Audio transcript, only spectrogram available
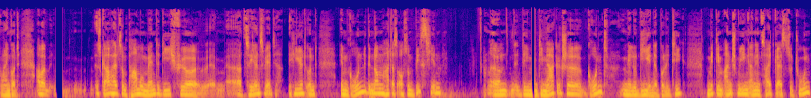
mein Gott. Aber es gab halt so ein paar Momente, die ich für ähm, erzählenswert hielt und im Grunde genommen hat das auch so ein bisschen ähm, die, die Merkelsche Grundmelodie in der Politik mit dem Anschmiegen an den Zeitgeist zu tun,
